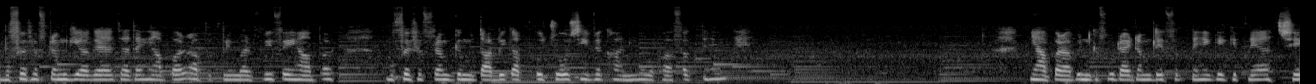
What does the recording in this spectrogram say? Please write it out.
बुफे सिस्टम किया गया जाता है यहाँ पर। आप अपनी मर्ज़ी से यहाँ पर बुफे सिस्टम के मुताबिक आपको जो चीज़ें खानी है वो खा सकते हैं। यहाँ पर आप इनके फ़ूड आइटम देख सकते हैं कि कितने अच्छे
